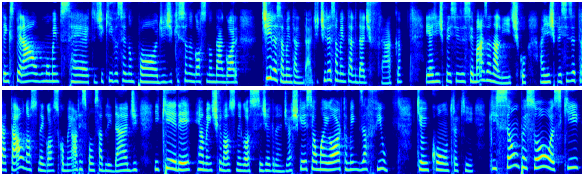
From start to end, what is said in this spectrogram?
tem que esperar algum momento certo, de que você não pode, de que seu negócio não dá agora. Tira essa mentalidade, tira essa mentalidade fraca e a gente precisa ser mais analítico, a gente precisa tratar o nosso negócio com maior responsabilidade e querer realmente que o nosso negócio seja grande. Acho que esse é o maior também desafio que eu encontro aqui, que são pessoas que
